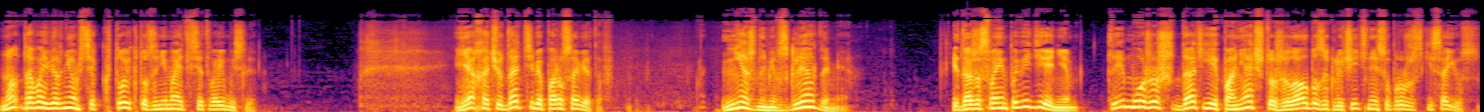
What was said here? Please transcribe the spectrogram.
Но давай вернемся к той, кто занимает все твои мысли. Я хочу дать тебе пару советов. Нежными взглядами и даже своим поведением ты можешь дать ей понять, что желал бы заключить с ней супружеский союз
